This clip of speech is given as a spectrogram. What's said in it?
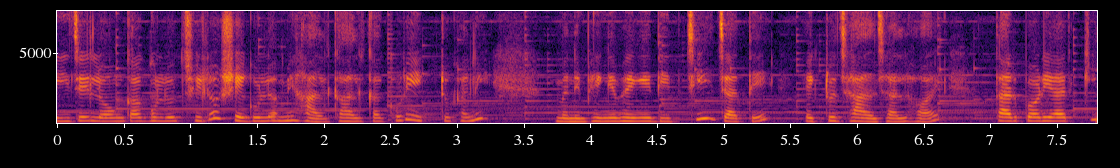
এই যে লঙ্কাগুলো ছিল, সেগুলো আমি হালকা হালকা করে একটুখানি মানে ভেঙে ভেঙে দিচ্ছি যাতে একটু ঝাল ঝাল হয়। তারপরে আর কি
